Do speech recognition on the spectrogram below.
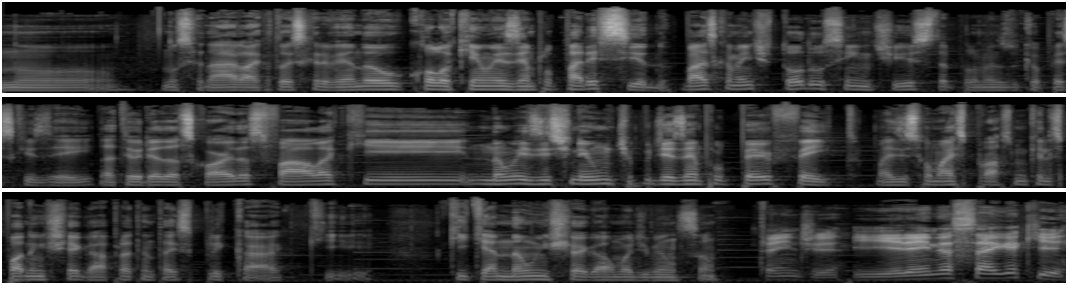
no, no cenário lá que eu tô escrevendo, eu coloquei um exemplo parecido. Basicamente, todo cientista, pelo menos do que eu pesquisei, da teoria das cordas, fala que não existe nenhum tipo de exemplo perfeito, mas isso é o mais próximo que eles podem chegar pra tentar explicar que o que, que é não enxergar uma dimensão. Entendi. E ele ainda segue aqui.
